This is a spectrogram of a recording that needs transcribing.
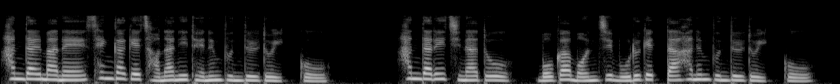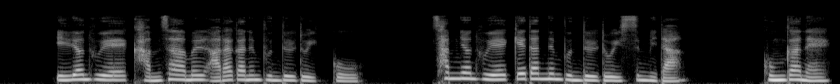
한 달 만에 생각의 전환이 되는 분들도 있고 한 달이 지나도 뭐가 뭔지 모르겠다 하는 분들도 있고 1년 후에 감사함을 알아가는 분들도 있고 3년 후에 깨닫는 분들도 있습니다. 공간에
